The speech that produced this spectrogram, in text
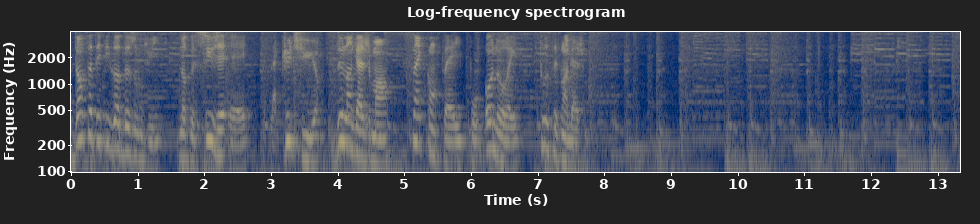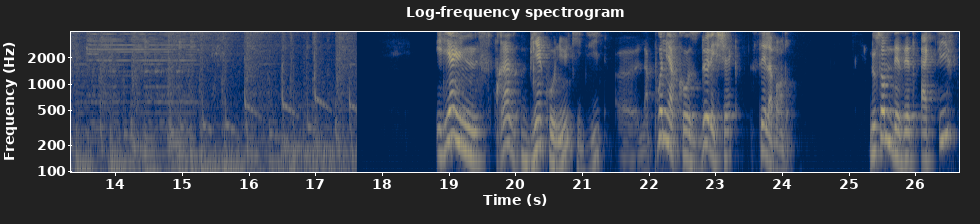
Dans cet épisode d'aujourd'hui, notre sujet est la culture de l'engagement, 5 conseils pour honorer tous ces engagements. Il y a une phrase bien connue qui dit euh, La première cause de l'échec, c'est l'abandon. Nous sommes des êtres actifs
